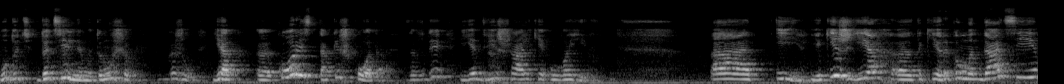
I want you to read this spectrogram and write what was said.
будуть доцільними, тому що кажу, як е, користь, так і шкода. Завжди є дві шальки у вагів. І які ж є е, такі рекомендації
